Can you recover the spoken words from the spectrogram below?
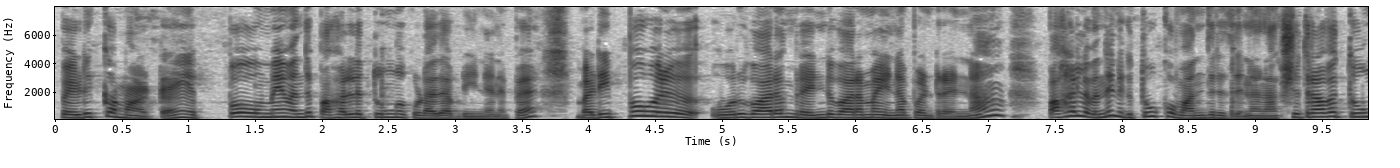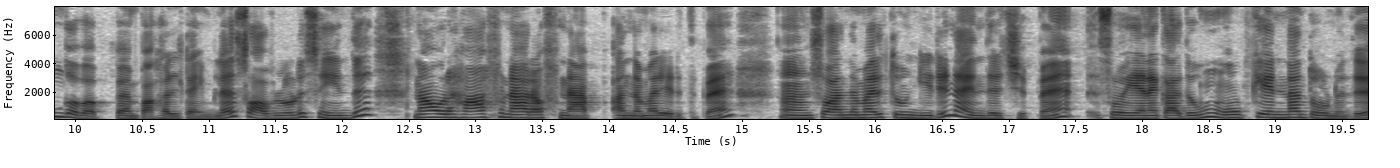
இப்போ எடுக்க மாட்டேன். எப்போவுமே வந்து பகலில் தூங்கக்கூடாது அப்படின்னு நினைப்பேன். பட் இப்போ ஒரு ஒரு வாரம் ரெண்டு வாரமாக என்ன பண்ணுறேன்னா பகலில் வந்து எனக்கு தூக்கம் வந்துடுது நான் நட்சத்திராவை தூங்க வைப்பேன் பகல் டைமில் ஸோ அவளோட சேர்ந்து நான் ஒரு half an hour of nap அந்த மாதிரி எடுத்துப்பேன். ஸோ அந்த மாதிரி தூங்கிட்டு நான் எந்திரிச்சுப்பேன். ஸோ எனக்கு அதுவும் ஓகேன்னு தான் தோணுது.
